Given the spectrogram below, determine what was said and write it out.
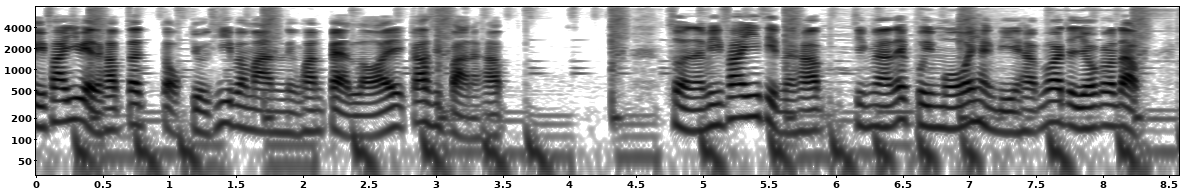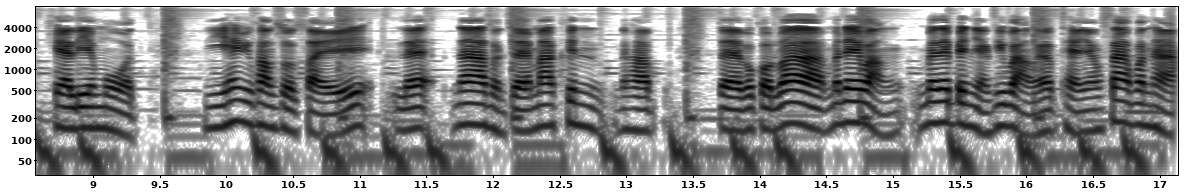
ฟีฟ่า21 ครับจะตกอยู่ที่ประมาณ 1,890 บาทนะครับ ส่วนในฟีฟ่า20 นะครับ ทีมงานได้คุยโม้ไว้อย่างดีครับ ว่าจะยกระดับแคเรียโหมด นี้ให้มีความสดใสและน่าสนใจมากขึ้นนะครับ แต่ปรากฏว่าไม่ได้หวังไม่ได้เป็นอย่างที่หวังนะครับ แถมยังสร้างปัญหา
